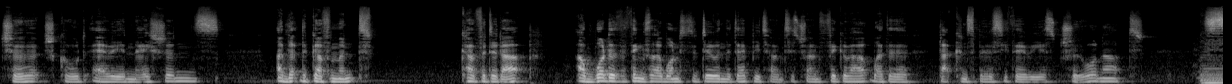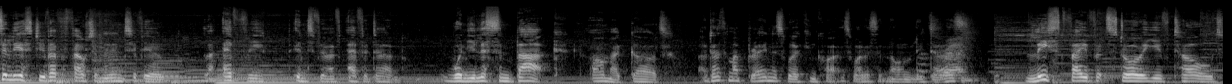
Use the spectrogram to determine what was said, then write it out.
church called Aryan Nations, and that the government covered it up. And one of the things that I wanted to do in the debutante is try and figure out whether that conspiracy theory is true or not. Silliest you've ever felt in an interview, like every interview I've ever done. When you listen back, oh my God, I don't think my brain is working quite as well as it normally That's does. right. Least favourite story you've told?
